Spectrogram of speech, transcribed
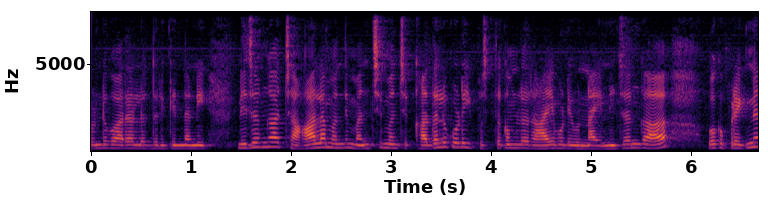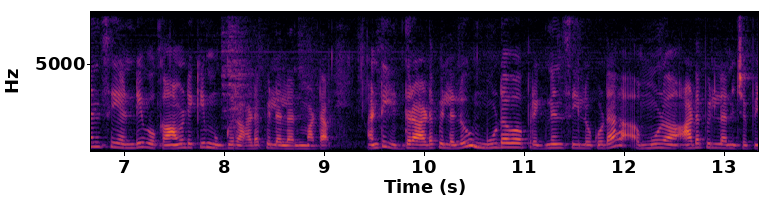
రెండు వారాల్లో దొరికిందని నిజంగా చాలామంది మంచి మంచి కథలు కూడా ఈ పుస్తకంలో రాయబడి ఉన్నాయి. నిజంగా ఒక ప్రెగ్నెన్సీ అండి ఒక ఆవిడకి ముగ్గురు ఆడపిల్లలు అనమాట అంటే ఇద్దరు ఆడపిల్లలు మూడవ ప్రెగ్నెన్సీలో కూడా మూడు ఆడపిల్ల అని చెప్పి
